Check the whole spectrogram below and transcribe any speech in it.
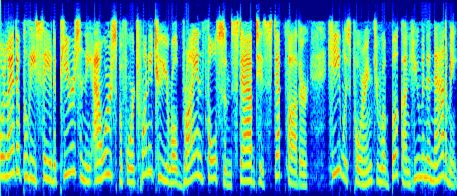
Orlando police say it appears in the hours before 22-year-old Brian Folsom stabbed his stepfather. He was poring through a book on human anatomy,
